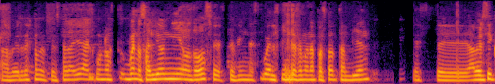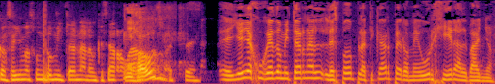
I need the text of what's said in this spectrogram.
A ver, déjame pensar ahí algunos. Bueno, salió Neo 2 este fin de, bueno, el fin de semana pasado también. Este, a ver si conseguimos un Doom Eternal, aunque sea robado. ¿no? Este, Eh, yo ya jugué Doom Eternal, les puedo platicar, pero me urge ir al baño.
